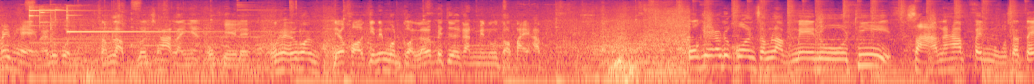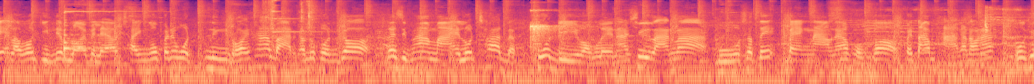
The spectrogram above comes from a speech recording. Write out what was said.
ไม่แพงนะทุกคนสำหรับรสชาติอะไรเงี้ยโอเคเลย โอเคทุกคน เดี๋ยวขอกินให้หมดก่อนแล้วเราไปเจอกันเมนูต่อไปครับ โอเคครับทุกคนสำหรับเมนูที่ 3 นะครับ เป็นหมูสะเต๊ะเราก็กินเรียบร้อยไปแล้ว ใช้งบไปทั้งหมด 105 บาทครับทุกคนก็ได้ 15 ไม้รสชาติแบบโคตรดีบอกเลยนะ ชื่อร้านว่าหมูสะเต๊ะแปลงนามนะครับผมก็ไปตามหากันเอานะ โอเค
